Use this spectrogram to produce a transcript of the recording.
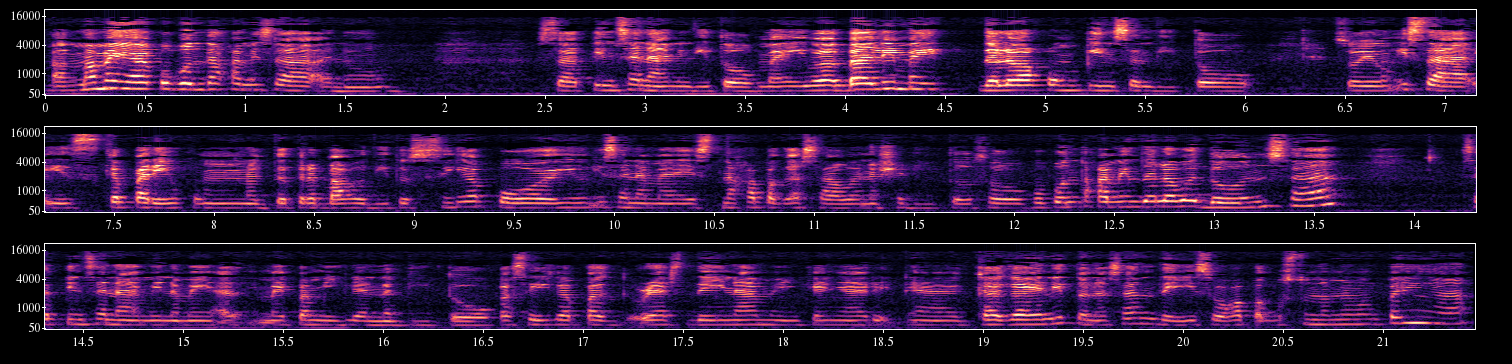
uh, mamaya pupunta kami sa ano sa pinsan namin dito. May bali may dalawa kong pinsan dito. So, yung isa is kapareho kong nagtatrabaho dito sa Singapore. Yung isa naman is nakapag-asawa na siya dito. So, pupunta kami dalawa doon sa sa pinsan namin na may, may pamilya na dito. Kasi kapag rest day namin, kanyari, uh, kagaya nito na Sunday, so kapag gusto namin magpahinga,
